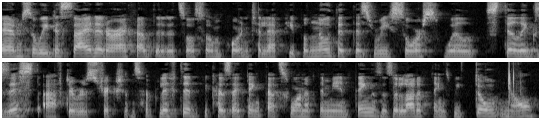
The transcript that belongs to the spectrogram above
Um, so we decided, or I felt that it's also important to let people know that this resource will still exist after restrictions have lifted, because I think that's one of the main things. Is a lot of things we don't know.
